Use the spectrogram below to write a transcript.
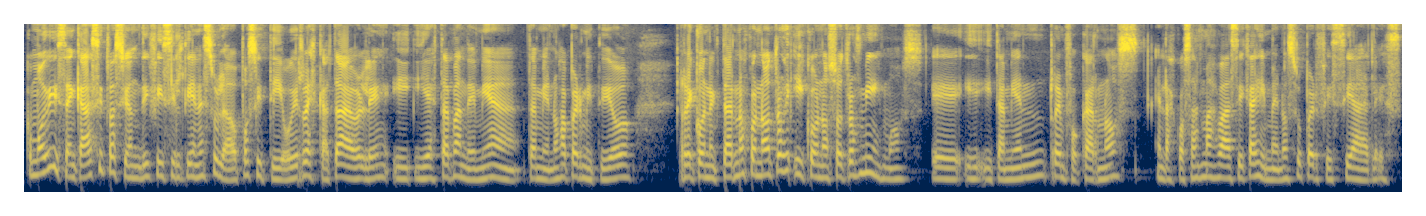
como dicen, cada situación difícil tiene su lado positivo y rescatable y, y esta pandemia también nos ha permitido reconectarnos con otros y con nosotros mismos eh, y, también reenfocarnos en las cosas más básicas y menos superficiales.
